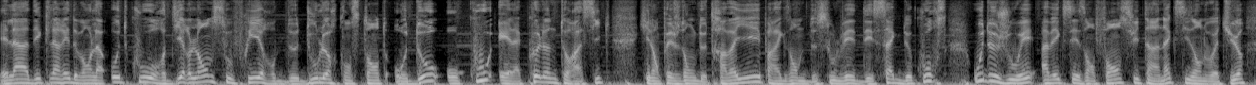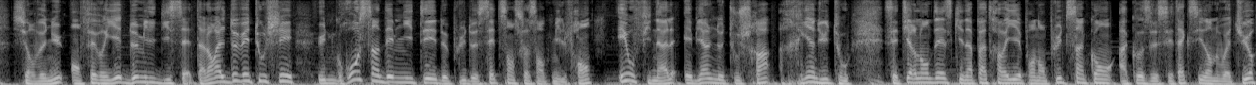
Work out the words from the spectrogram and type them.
Elle a déclaré devant la haute cour d'Irlande souffrir de douleurs constantes au dos, au cou et à la colonne thoracique qui l'empêchent donc de travailler, par exemple de soulever des sacs de course ou de jouer avec ses enfants suite à un accident de voiture survenu en février 2017. Alors elle devait toucher une grosse indemnité de plus de 760 000 francs et au final, eh bien, elle ne touchera rien du tout. Cette Irlandaise qui n'a pas travaillé pendant plus de 5 ans à cause de cet accident de voiture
